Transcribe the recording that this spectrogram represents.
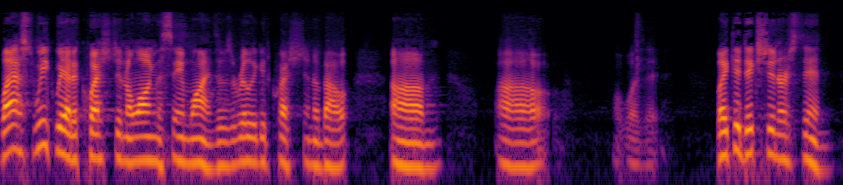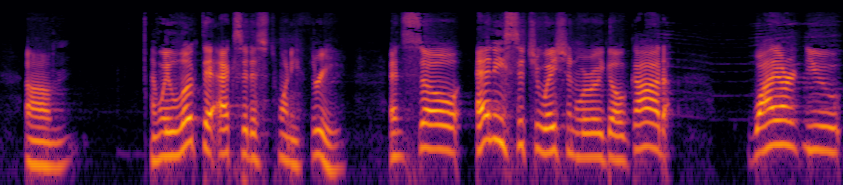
Last week we had a question along the same lines. It was a really good question about, um, uh, what was it? Like addiction or sin. Um, and we looked at Exodus 23. And so, any situation where we go, God, why aren't you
